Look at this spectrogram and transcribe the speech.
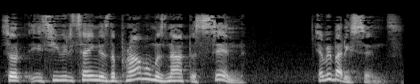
So you see what he's saying is the problem is not the sin. Everybody sins.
